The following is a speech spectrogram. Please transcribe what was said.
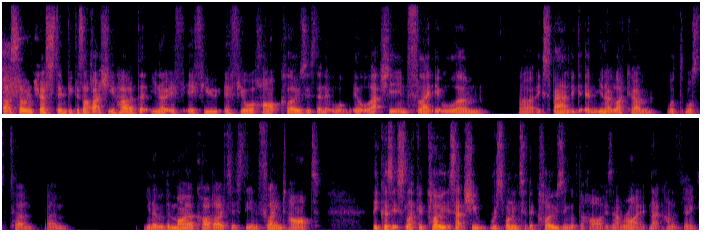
That's so interesting because I've actually heard that, you know, if if you if your heart closes, then it will it will actually inflate, it will um uh, expand. It, it- you know, like um what what's the term? Um, you know, with the myocarditis, the inflamed heart, because it's like a close, it's actually responding to the closing of the heart. Is that right? That kind of thing.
